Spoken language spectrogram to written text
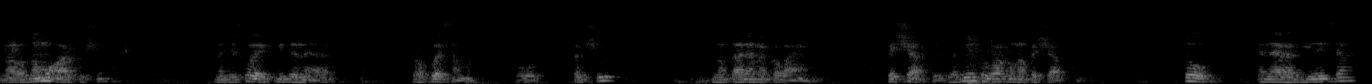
На одному аркуші надісло як від НР прописано от, Савчук Наталя Миколаївна. Печатки. Зверніть увагу на печатку. ТОВ НРА Вінниця,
